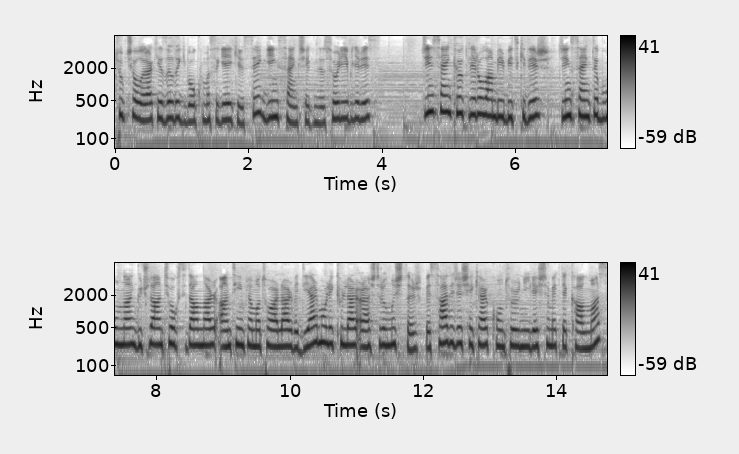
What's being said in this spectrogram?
Türkçe olarak yazıldığı gibi okunması gerekirse ginseng şeklinde söyleyebiliriz. Ginseng kökleri olan bir bitkidir. Ginseng'de bulunan güçlü antioksidanlar, antiinflamatuarlar ve diğer moleküller araştırılmıştır ve sadece şeker kontrolünü iyileştirmekle kalmaz,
